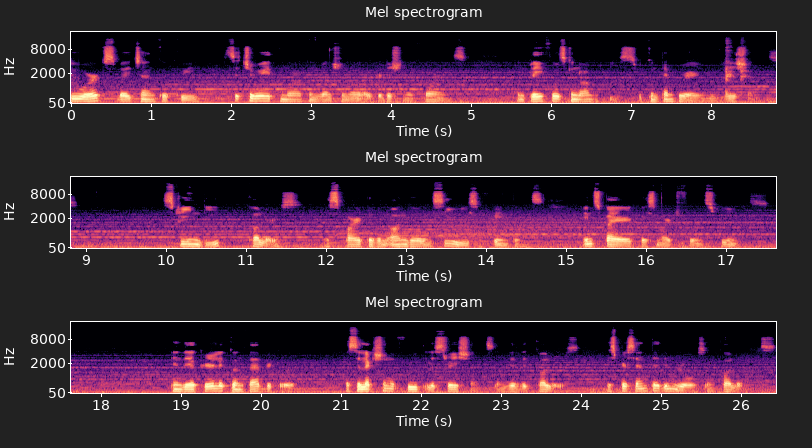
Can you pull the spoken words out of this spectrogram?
two works by Chan Kok Hooi situate more conventional or traditional forms in playful scenographies with contemporary mediations. Screen Deep Colors is part of an ongoing series of paintings inspired by smartphone screens. In the acrylic on fabric a selection of fruit illustrations in vivid colors is presented in rows and columns.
